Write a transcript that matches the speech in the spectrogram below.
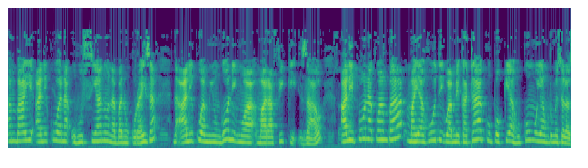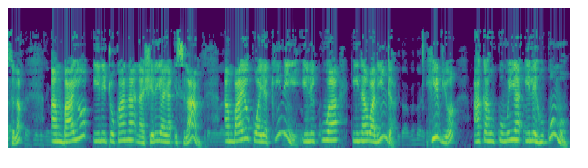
ambaye alikuwa na uhusiano na banu kuraiza na alikuwa miongoni mwa marafiki zao. Alipoona kwamba mayahudi wamekataa kupokea hukumu ya mtume saa salam ambayo ilitokana na sheria ya islam ambayo kwa yakini ilikuwa inawalinda. Hivyo akahukumia ile hukumu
